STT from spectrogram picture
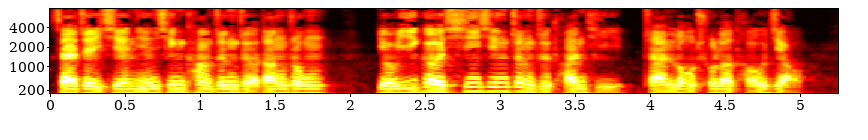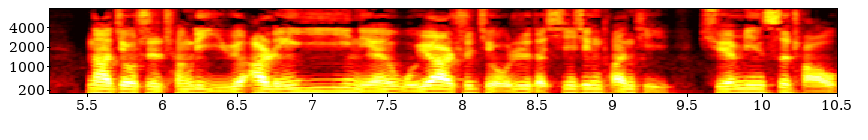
在这些年轻抗争者当中，有一个新兴政治团体崭露出了头角，那就是成立于二零一一年五月二十九日的新兴团体“学民思潮”。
